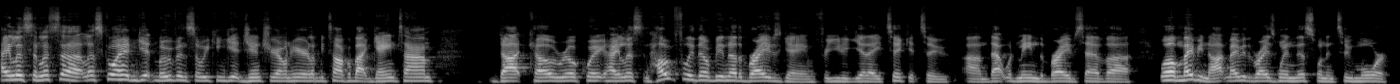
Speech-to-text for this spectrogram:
hey, listen, let's uh let's go ahead and get moving so we can get Gentry on here. Let me talk about game time. Dot co real quick. Hey, listen, hopefully there'll be another Braves game for you to get a ticket to. Um, that would mean the Braves have uh well, maybe not. Maybe the Braves win this one and two more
